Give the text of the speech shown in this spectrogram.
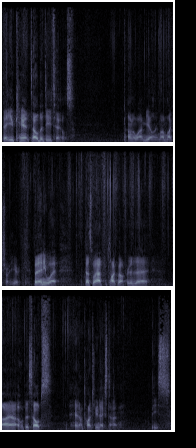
that you can't tell the details. I don't know why I'm yelling. My mic's right here. But anyway, that's what I have to talk about for today. Uh, I hope this helps, and I'll talk to you next time. Peace.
